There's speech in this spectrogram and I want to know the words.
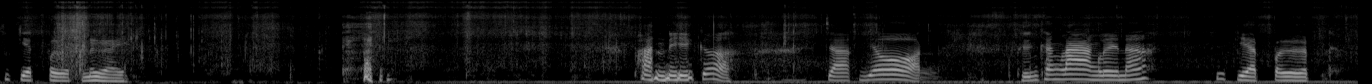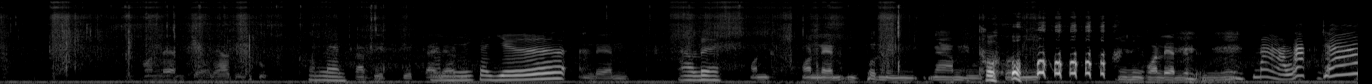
ขี้เกียจเปิดเหนื่อย พันธุ์นี้ก็จากยอดเออถึงข้างล่างเลยนะ ขี้เกียจเปิดฮอลแลนด์แก่แล้วดูสุกฮอลแลนด์ถ้าเด็ดเด็ดได้อันแล้วนี้ก็เยอะ ฮอลแลนด์เอาเลย ฮอลฮอลแลนด์อีกต้นหนึ่งงามอยู่โถ ต้นนี้นี่นี่ฮอลแลนด์จะเป็นอย่างนี้น่ารักจัง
